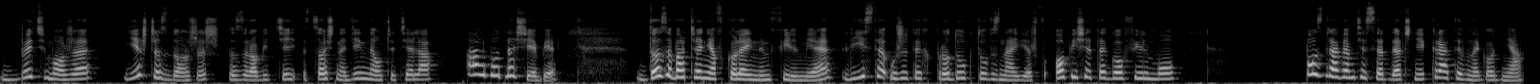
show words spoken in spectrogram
Być może jeszcze zdążysz zrobić coś na Dzień Nauczyciela albo dla siebie. Do zobaczenia w kolejnym filmie. Listę użytych produktów znajdziesz w opisie tego filmu. Pozdrawiam Cię serdecznie, kreatywnego dnia.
